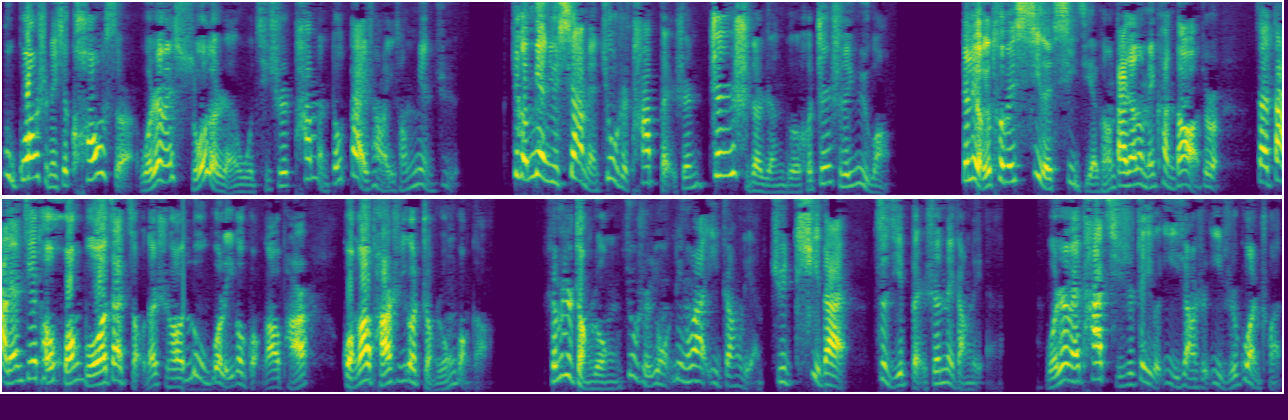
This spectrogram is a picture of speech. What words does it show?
不光是那些 coser，我认为所有的人物其实他们都戴上了一层面具，这个面具下面就是他本身真实的人格和真实的欲望。这里有一个特别细的细节，可能大家都没看到，就是在大连街头，黄渤在走的时候路过了一个广告牌，广告牌是一个整容广告。什么是整容？就是用另外一张脸去替代自己本身那张脸。我认为他其实这个意象是一直贯穿。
